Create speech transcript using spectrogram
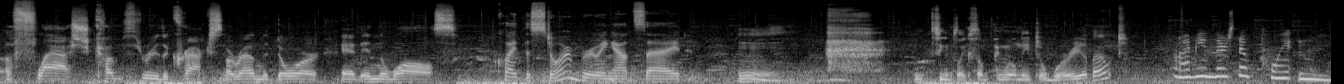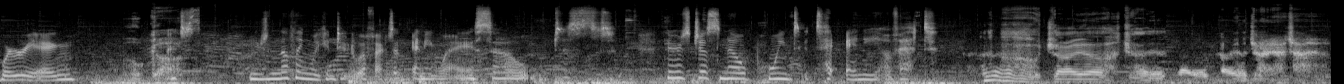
a flash come through the cracks around the door and in the walls. Quite the storm brewing outside. Hmm. It seems like something we'll need to worry about. I mean, there's no point in worrying. Oh, I God. just, there's nothing we can do to affect it anyway, so just. There's just no point to any of it. Oh, Jaya, Jaya, Jaya, Jaya, Jaya, Jaya.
